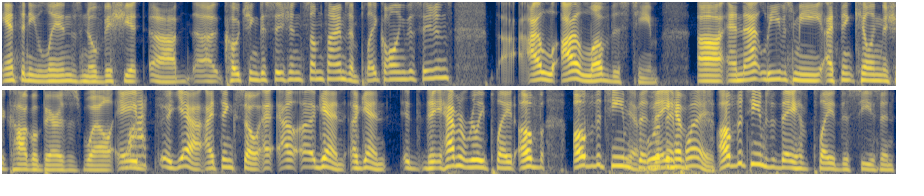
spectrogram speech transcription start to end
Anthony Lynn's novitiate uh, uh, coaching decisions sometimes and play calling decisions, I, I love this team. Uh, and that leaves me, I think, killing the Chicago Bears as well. A, What? uh, yeah, I think so. A- a- again, again, they haven't really played of of the teams Yeah, that who have they they have played? of the teams that they have played this season.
